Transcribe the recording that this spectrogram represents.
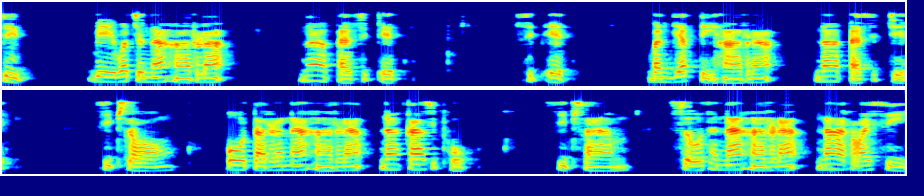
สิบเบวัจนะหาระ หน้าแปดสิบเอ็ดสิบเอ็ดบัญญัติหาระ หน้าแปดสิบเจ็ดสิบสองโอตรณหาระหน้าเก้าสิบหกสิบสามโสธนาหาระหน้าร้อยสี่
